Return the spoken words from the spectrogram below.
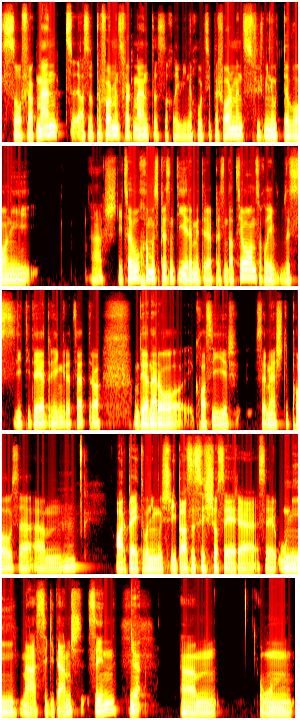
so Fragment, also Performance-Fragment, das ist so ein bisschen wie eine kurze Performance, fünf Minuten, wo ich nächst, in zwei Wochen muss präsentieren mit einer Präsentation, so ein bisschen, was sind die Ideen dahinter etc. Und ich habe dann auch quasi in Semesterpause ähm, Mhm. Arbeiten, die ich muss schreiben muss. Also es ist schon sehr, äh, sehr unimässig in dem Sinn. Ja. Ähm, und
